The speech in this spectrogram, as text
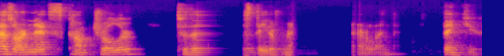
as our next comptroller to the state of Maryland. Thank you.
